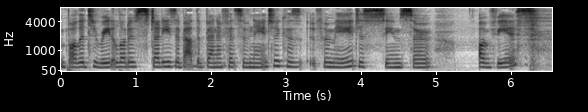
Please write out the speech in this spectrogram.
bothered to read a lot of studies about the benefits of nature because for me it just seems so obvious.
